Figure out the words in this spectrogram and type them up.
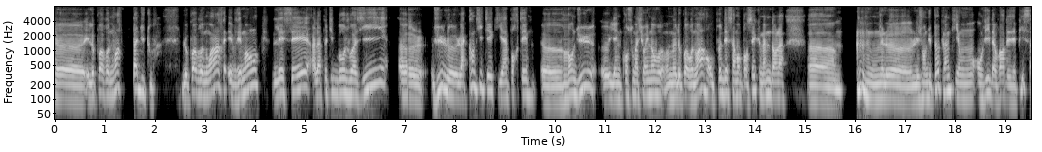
Euh, et le poivre noir, pas du tout. Le poivre noir est vraiment laissé à la petite bourgeoisie. Euh, vu la quantité qui est importée, euh, vendue, il y a une consommation énorme de poivre noir. On peut décemment penser que même dans les gens du peuple hein, qui ont envie d'avoir des épices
